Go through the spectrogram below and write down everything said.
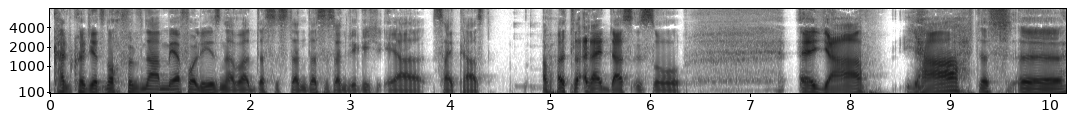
kann könnte jetzt noch fünf Namen mehr vorlesen, aber das ist dann, das ist dann wirklich eher Sidecast. Aber allein das ist so, äh, ja, ja, das äh,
